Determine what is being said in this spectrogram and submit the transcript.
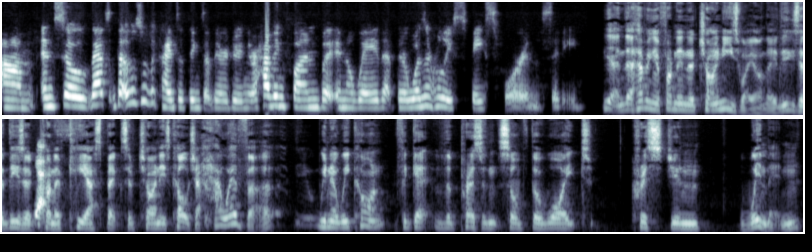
Um, and so that's those are the kinds of things that they're doing. They're having fun, but in a way that there wasn't really space for in the city. Yeah, and they're having a fun in a Chinese way, aren't they? These are these are yes. kind of key aspects of Chinese culture. However, we know we can't forget the presence of the white Christian women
